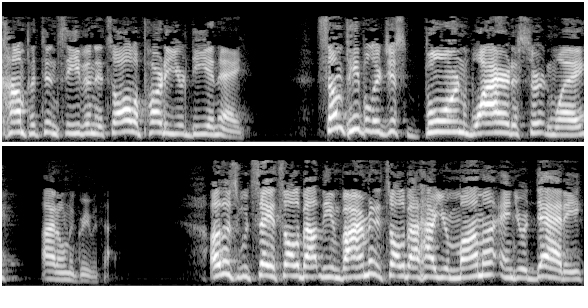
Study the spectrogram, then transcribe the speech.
competence even, it's all a part of your DNA. Some people are just born wired a certain way. I don't agree with that. Others would say it's all about the environment. It's all about how your mama and your daddy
